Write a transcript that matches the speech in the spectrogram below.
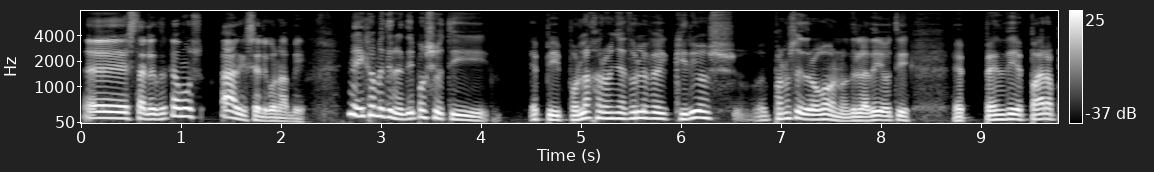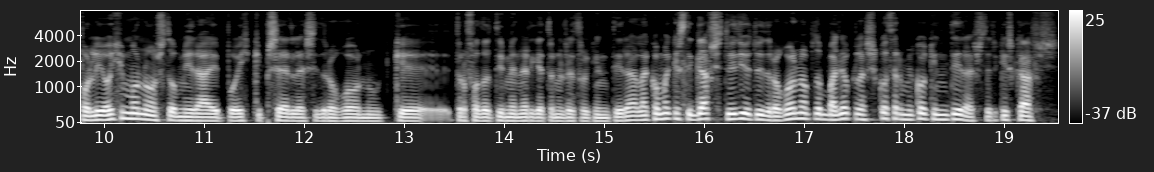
Ε, στα ηλεκτρικά όμως άργησε λίγο να μπει. Ναι, είχαμε την εντύπωση ότι επί πολλά χρόνια δούλευε κυρίως πάνω στο υδρογόνο. Δηλαδή ότι επένδυε πάρα πολύ όχι μόνο στο Mirai που έχει κυψέλες υδρογόνου και τροφοδοτεί με ενέργεια τον ηλεκτροκινητήρα, αλλά ακόμα και στην καύση του ίδιου του υδρογόνου από τον παλιό κλασικό θερμικό κινητήρα εσωτερικής καύσης.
